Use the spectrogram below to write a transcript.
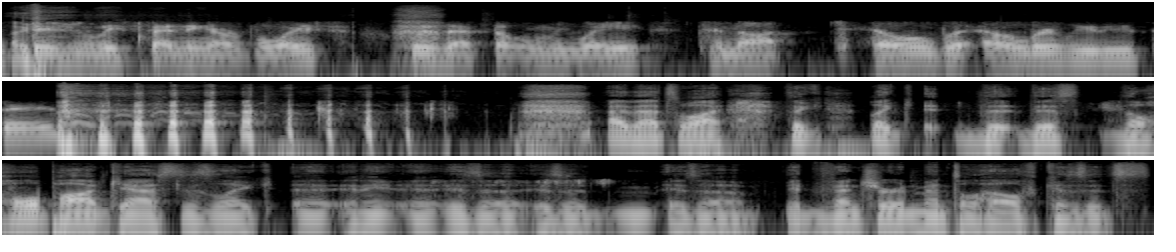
occasionally sending our voice? What is that? The only way to not kill the elderly these days? and that's why like like the this the whole podcast is like uh, an, is a is a is a adventure in mental health because it's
